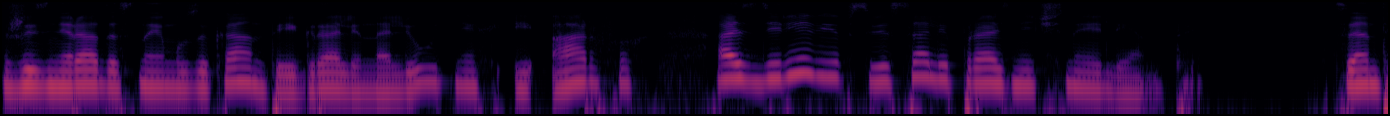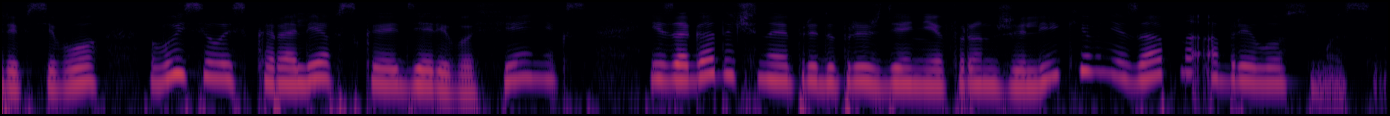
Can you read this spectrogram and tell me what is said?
Жизнерадостные музыканты играли на лютнях и арфах, а с деревьев свисали праздничные ленты. В центре всего высилось королевское дерево Феникс, и загадочное предупреждение Франжелики внезапно обрело смысл.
